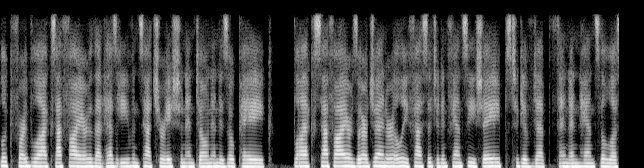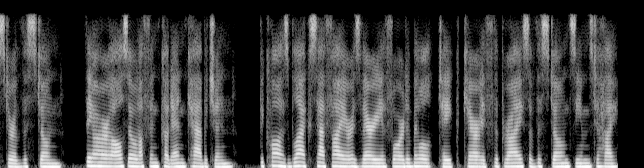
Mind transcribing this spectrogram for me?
Look for a black sapphire that has even saturation and tone and is opaque. Black sapphires are generally faceted in fancy shapes to give depth and enhance the luster of the stone. They are also often cut en cabochon. Because black sapphire is very affordable, take care if the price of the stone seems too high.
